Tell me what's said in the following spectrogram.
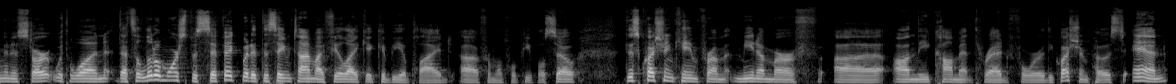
going to start with one that's a little more specific, but at the same time, I feel like it could be applied uh, for multiple people. So, this question came from Mina Murph uh, on the comment thread for the question post. And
